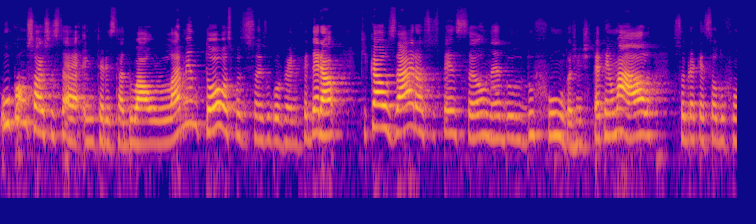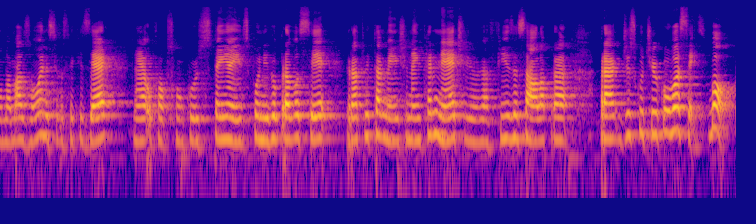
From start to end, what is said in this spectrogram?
o consórcio interestadual lamentou as posições do governo federal que causaram a suspensão né, do, do, fundo. A gente até tem uma aula sobre a questão do Fundo Amazônia, se você quiser, né, o Focus Concursos tem aí disponível para você gratuitamente na internet. Eu já fiz essa aula para para discutir com vocês. Bom,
